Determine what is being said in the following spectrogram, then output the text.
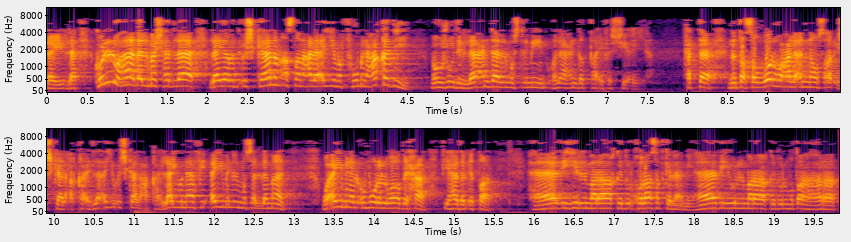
لا, لا كل هذا المشهد لا لا يرد إشكالا أصلا على أي مفهوم عقدي موجود لا عند المسلمين ولا عند الطائفة الشيعية. حتى نتصوره على أنه صار إشكال عقائد. لا أي إشكال عقائد. لا ينافي أي من المسلمات وأي من الأمور الواضحة في هذا الإطار. هذه المراقد خلاصة كلامي هذه المراقد المطهرة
